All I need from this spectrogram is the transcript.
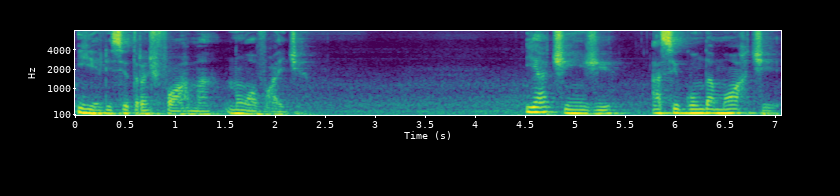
E ele se transforma num ovoide. E atinge a segunda morte.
